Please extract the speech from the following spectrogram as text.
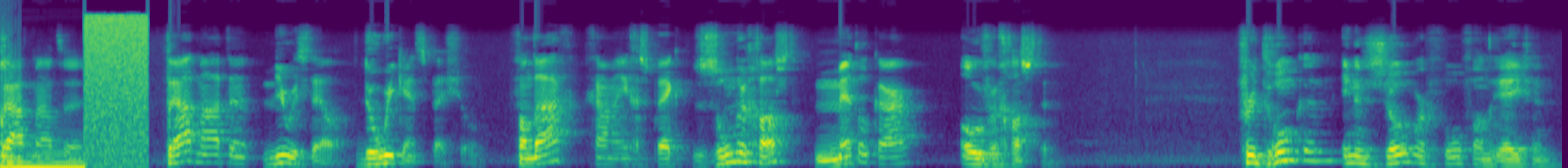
Praatmaten. Praatmaten Nieuwe Stijl, de Weekend Special. Vandaag gaan we in gesprek zonder gast met elkaar over gasten. Verdronken in een zomer vol van regen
